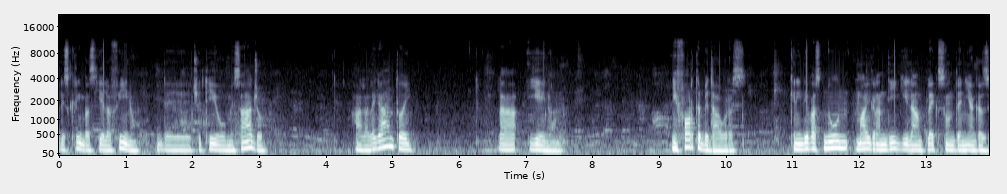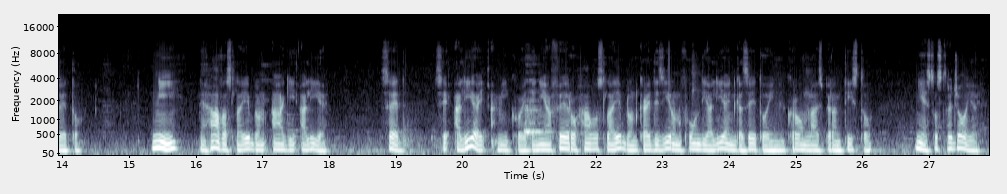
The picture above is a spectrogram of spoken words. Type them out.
li scribas je la fino de citiu messaggio alla legantoi la jenon. Ni forte bedauras, che ni devas nun malgrandigi la amplexon de nia gazeto. Ni ne havas la ebron agi alie, sed se aliai amicoi de nia fero havos la eblon cae desiron fondi alia in gazetoin, crom la esperantisto, ni estos tre gioiai.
